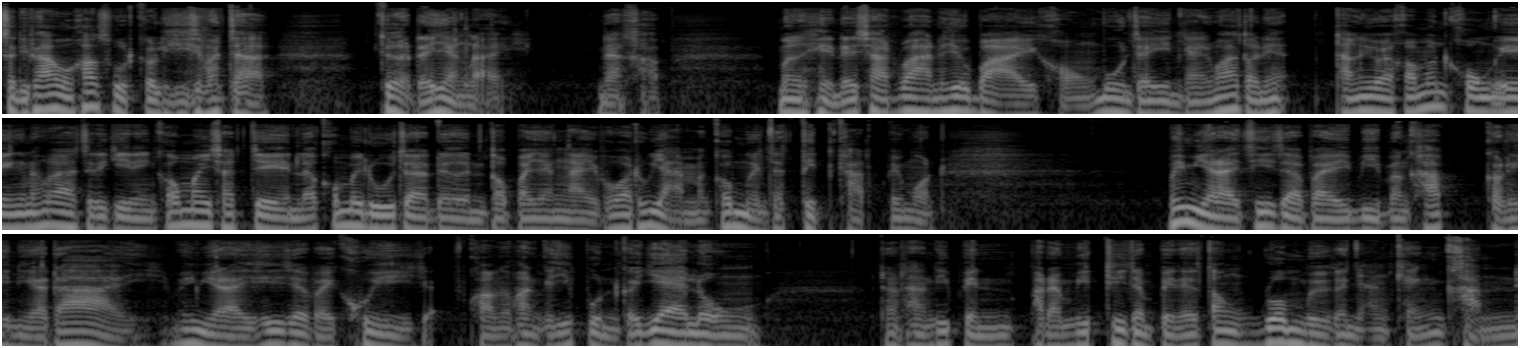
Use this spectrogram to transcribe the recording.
สันติภาพของข้าวสูตรเกาหลีมันจะเกิดได้อย่างไรนะครับมันเห็นได้ชัดว่านโยบายของมูลใจอินกันว่าตอนนี้ทั้งนโยบายความมั่นคงเองนะว่าเศรษฐกิจเองก็ไม่ชัดเจน แล้วก็ไม่รู้จะเดินต่อไปยังไง เพราะว่าทุกอย่างมันก็เหมือนจะติดขัดไปหมด ไม่มีอะไรที่จะไปบีบบังคับเกาหลีเหนือได้ ไม่มีอะไรที่จะไปคุยความสัมพันธ์กับญี่ปุ่นก็แย่ลงทั้งทงที่เป็นพันธมิตรที่จำเป็นจะต้องร่วมมือกันอย่างแข็งขันใน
